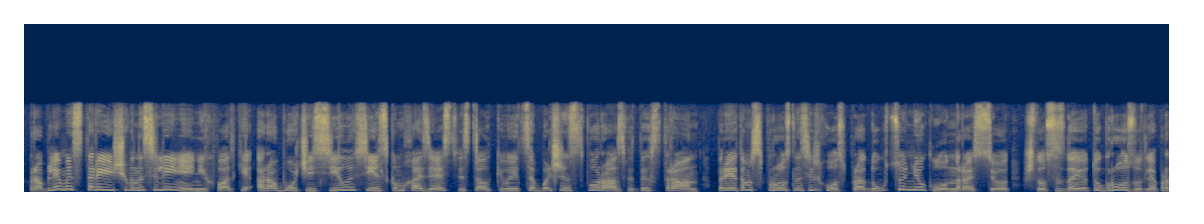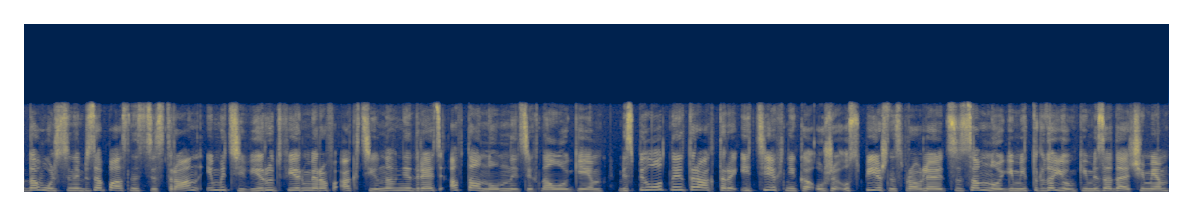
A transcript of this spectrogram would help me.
проблемой стареющего населения и нехватки рабочей силы в сельском хозяйстве сталкивается большинство развитых стран. При этом спрос на сельхозпродукцию неуклонно растет, что создает угрозу для продовольственной безопасности стран и мотивирует фермеров активно внедрять автономные технологии. Беспилотные тракторы и техника уже успешно справляются со многими трудоемкими задачами.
